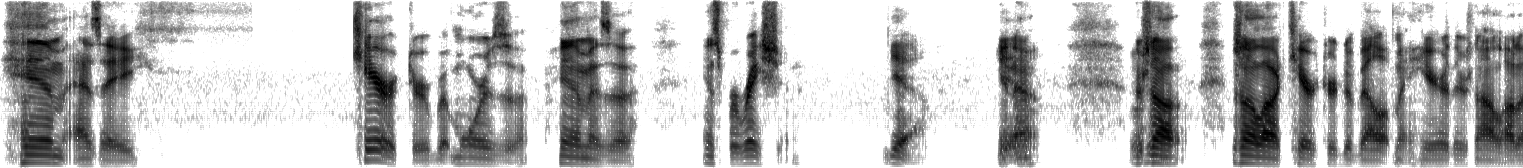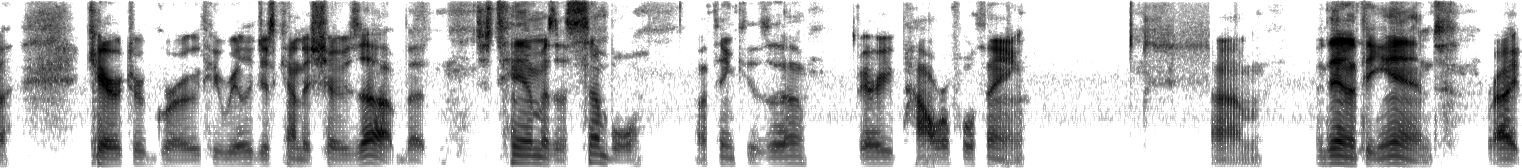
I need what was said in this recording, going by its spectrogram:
him as a character, but more as a him as a inspiration. Yeah. You yeah. know? There's mm-hmm. not there's not a lot of character development here. There's not a lot of character growth. He really just kind of shows up, but just him as a symbol, I think, is a very powerful thing. Um, and then at the end, right?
